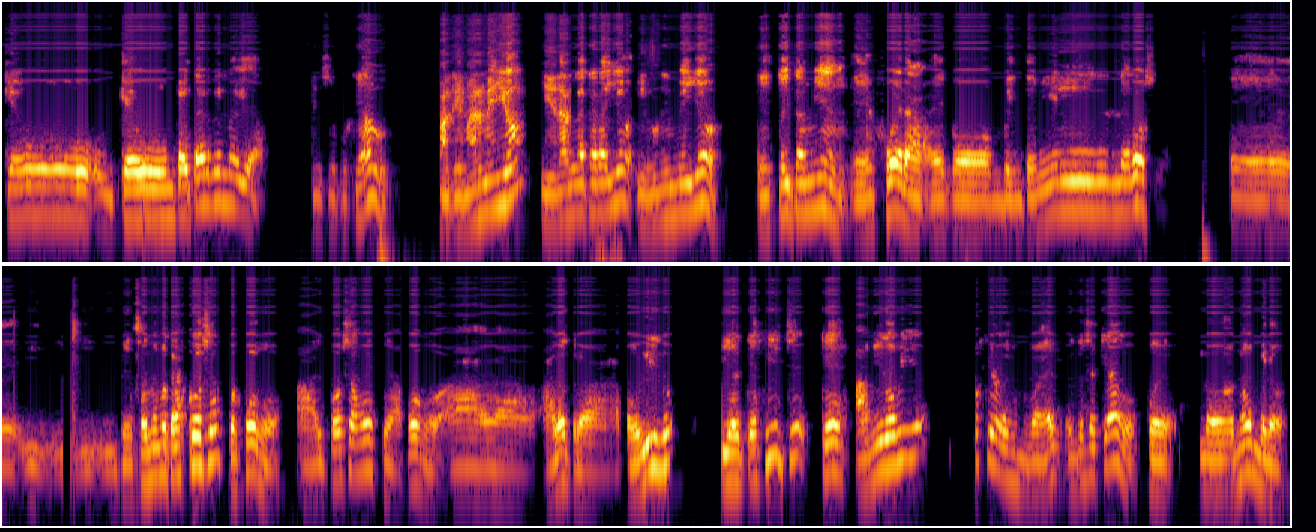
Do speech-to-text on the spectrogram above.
que un, que un petardo en Navidad. Y pues ¿qué hago? Para quemarme yo y dar la cara yo y reunirme yo. Que estoy también eh, fuera eh, con 20.000 negocios eh, y, pensando en otras cosas, pues pongo al Posas este, a- pongo al otro, a Paulino, y el que fiche, que es amigo mío, pues quiero lo mismo para él. Entonces, ¿qué hago? Pues lo nombro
